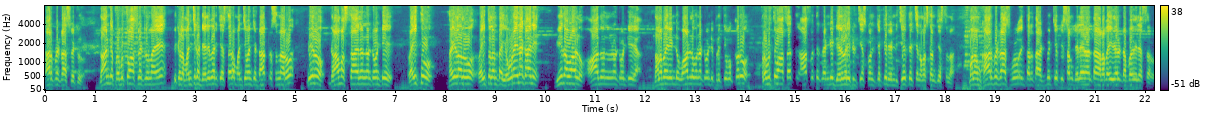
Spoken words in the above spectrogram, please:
కార్పొరేట్ హాస్పిటల్ దానికి ప్రభుత్వ హాస్పిటల్ ఉన్నాయి. ఇక్కడ మంచిగా డెలివరీ చేస్తారు. మంచి మంచి డాక్టర్స్ ఉన్నారు. మీరు గ్రామ స్థాయిలో ఉన్నటువంటి రైతు మహిళలు రైతులంతా ఎవరైనా కానీ బీదవాళ్ళు వాళ్ళు ఉన్నటువంటి నలభై రెండు వార్డులు ఉన్నటువంటి ప్రతి ఒక్కరూ ప్రభుత్వ ఆస్పత్రి ఆసుపత్రికి రండి డెలివరీ ఇక్కడ చేసుకోండి చెప్పి రెండు చేతులు ఇచ్చి నమస్కారం చేస్తున్నా. మనం కార్పొరేట్ హాస్పిటల్ తర్వాత అడ్మిట్ చేపిస్తాం డెలివరీ అంతా అరవై వేలు డెబ్బై వేలు వేస్తారు.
